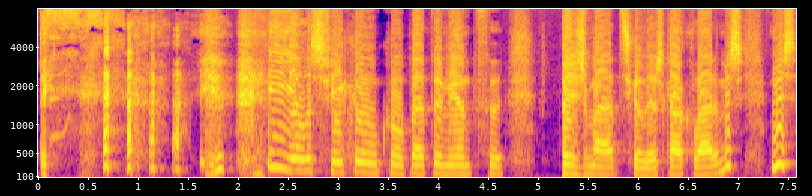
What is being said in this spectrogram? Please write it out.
e eles ficam completamente pasmados quando eles calcularam. Mas, mas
